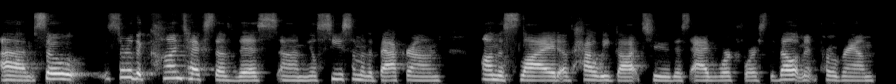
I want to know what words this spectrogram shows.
Um, so sort of the context of this, um, you'll see some of the background on the slide of how we got to this Ag Workforce Development Program,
